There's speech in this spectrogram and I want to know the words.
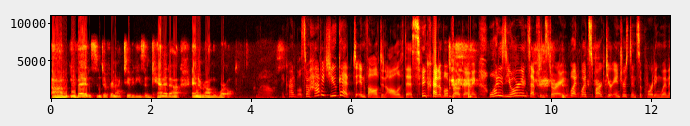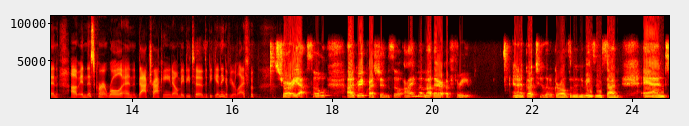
um, events, and different activities in Canada and around the world. Incredible. So, how did you get involved in all of this incredible programming? what is your inception story? What what sparked your interest in supporting women um, in this current role and backtracking, you know, maybe to the beginning of your life? sure. Yeah. So, uh, great question. So, I'm a mother of three and I've got two little girls and an amazing son. And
